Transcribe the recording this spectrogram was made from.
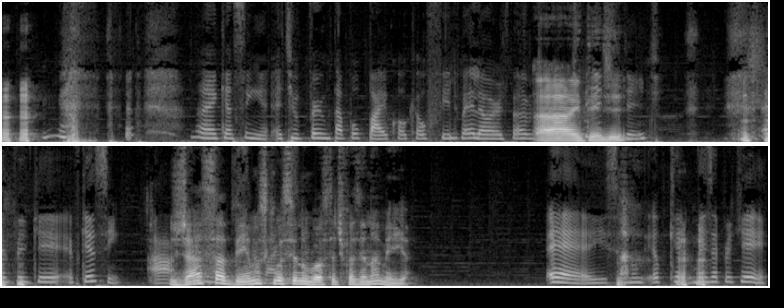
Não, é que assim, é tipo perguntar pro pai qual que é o filho melhor, sabe? Ah, É entendi. gente. É porque, é porque assim. Já sabemos que trabalhos- você não gosta de fazer na meia. É, isso eu não. eu porque, mas é porque.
